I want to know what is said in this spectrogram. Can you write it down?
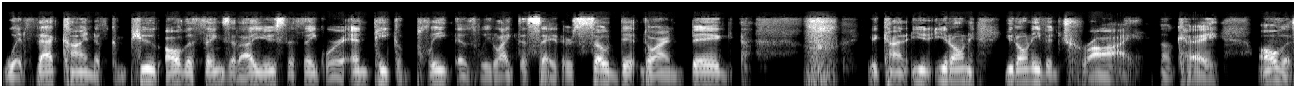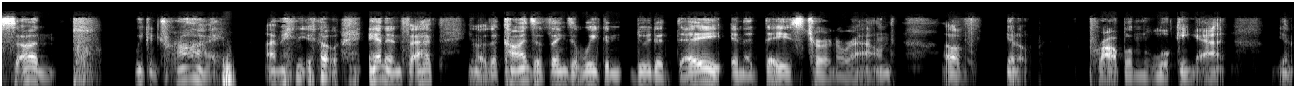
with that kind of compute, all the things that I used to think were NP complete, as we like to say, they're so darn big. You kind of you, you don't you don't even try. Okay. All of a sudden, we can try. I mean, you know, and in fact, you know, the kinds of things that we can do today in a day's turnaround of, you know, problem looking at, you know,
